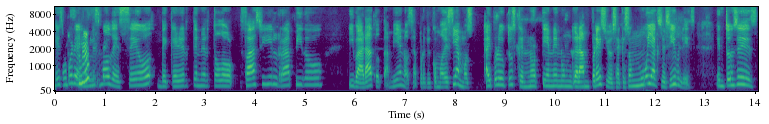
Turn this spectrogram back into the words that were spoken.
es por el mismo deseo de querer tener todo fácil, rápido y barato también, o sea, porque como decíamos, hay productos que no tienen un gran precio, o sea, que son muy accesibles. Entonces,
